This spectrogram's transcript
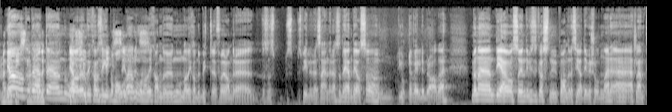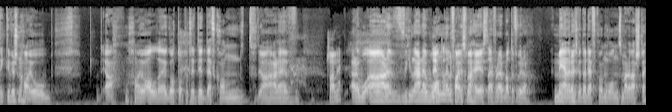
med de Ja, fiksene. det, det er jo noe de av det vi kan sikkert beholde. Noen av de kan du, noen av de kan du bytte for andre altså, spillere seinere. Så det, de har også gjort det veldig bra der. Men uh, de er jo også, hvis vi skal snu på andre sida av divisjonen der uh, Atlantic Division har jo Ja, har jo alle gått opp til, til Defcon Ja, er det Charlie? Er det, ja, er det, er det one Delta. eller five som er høyest der? For det er blant det forvirra. Mener jeg å at det er Defcon one som er det verste.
